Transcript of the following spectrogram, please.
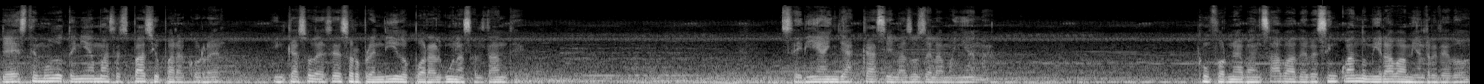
De este modo tenía más espacio para correr en caso de ser sorprendido por algún asaltante. Serían ya casi las 2 de la mañana. Conforme avanzaba, de vez en cuando miraba a mi alrededor.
